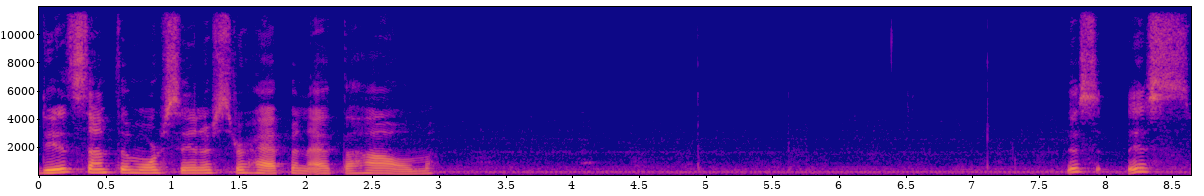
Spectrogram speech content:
did something more sinister happen at the home? This this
